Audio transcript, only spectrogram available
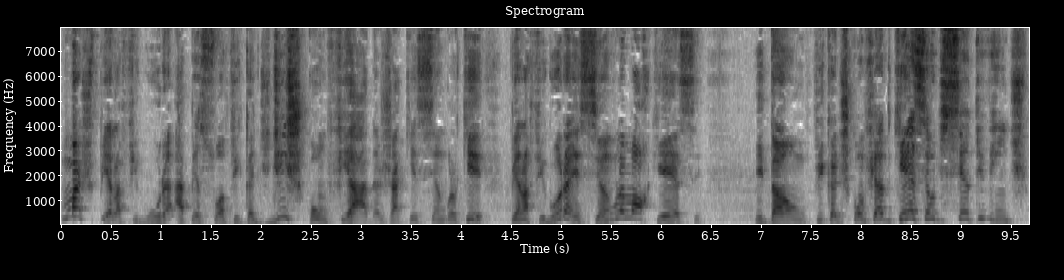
Mas pela figura a pessoa fica desconfiada, já que esse ângulo aqui, pela figura, esse ângulo é maior que esse. Então fica desconfiado que esse é o de 120.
